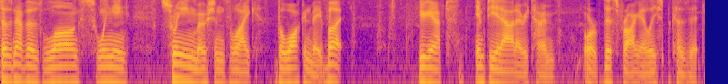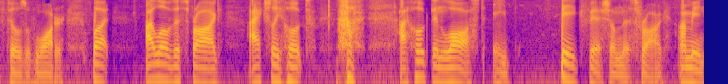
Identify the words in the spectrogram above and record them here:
Doesn't have those long swinging, swinging motions like the walking bait, but you're gonna have to empty it out every time, or this frog at least because it fills with water. But I love this frog. I actually hooked, I hooked and lost a big fish on this frog. I mean,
